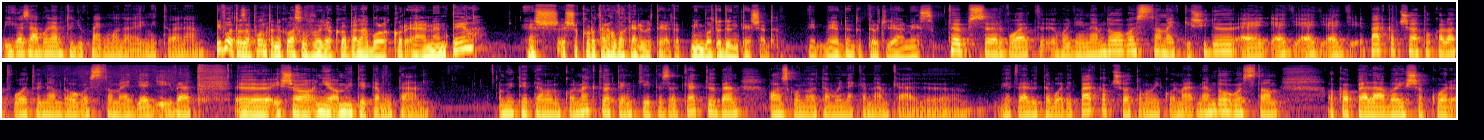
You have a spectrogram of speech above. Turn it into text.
igazából nem tudjuk megmondani, hogy mitől nem. Mi volt az a pont, amikor azt mondtad, hogy a kapelából akkor elmentél, és, és akkor utána hova kerültél? Tehát mi volt a döntésed? Miért döntöttél, hogy elmész? Többször volt, hogy én nem dolgoztam, egy kis idő, egy, egy, egy, egy párkapcsolatok alatt volt, hogy nem dolgoztam egy-egy évet, és a, a műtétem után a műtétem, amikor megtörtént 2002-ben, azt gondoltam, hogy nekem nem kell illetve előtte volt egy párkapcsolatom, amikor már nem dolgoztam a kapellába, és akkor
